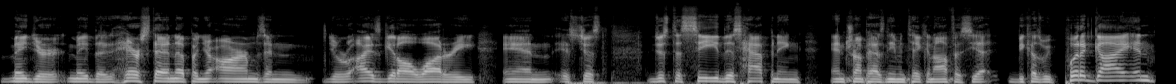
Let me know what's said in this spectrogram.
made your made the hair stand up on your arms and your eyes get all watery and it's just just to see this happening and Trump hasn't even taken office yet because we put a guy in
